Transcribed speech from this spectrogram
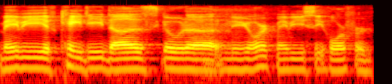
maybe if KD does go to New York, maybe you see Horford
